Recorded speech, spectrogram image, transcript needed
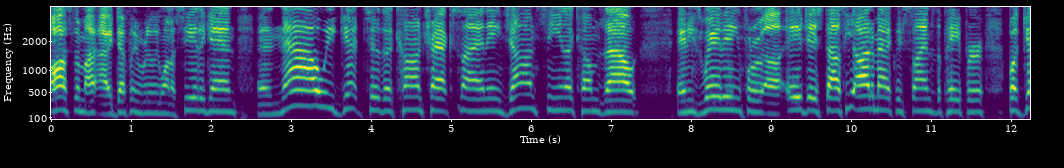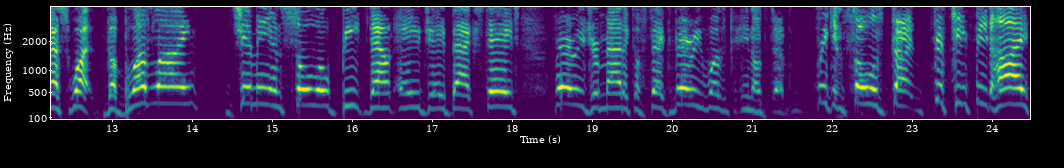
Awesome. I, I definitely really want to see it again. And now we get to the contract signing. John Cena comes out and he's waiting for uh, AJ Styles. He automatically signs the paper. But guess what? The bloodline, Jimmy and Solo beat down AJ backstage. Very dramatic effect. Very was you know freaking Solo's 15 feet high,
